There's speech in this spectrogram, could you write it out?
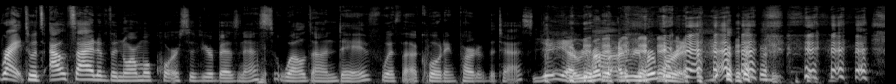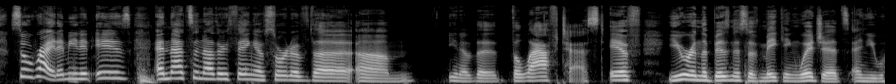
right so it's outside of the normal course of your business well done dave with uh, quoting part of the test Yeah, yeah, I remember. I remember it. so right i mean it is and that's another thing of sort of the um you know the the laugh test if you're in the business of making widgets and you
